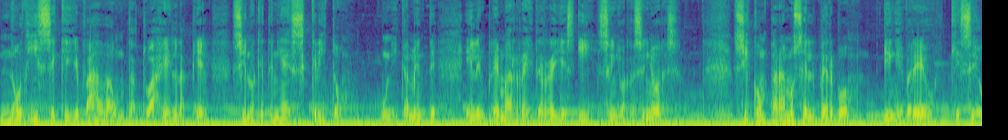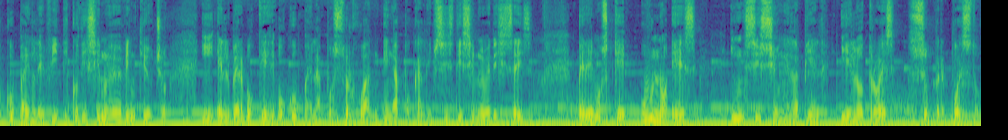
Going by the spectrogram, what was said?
no dice que llevaba un tatuaje en la piel, sino que tenía escrito únicamente el emblema Rey de Reyes y Señor de Señores. Si comparamos el verbo en hebreo que se ocupa en Levítico 19:28 y el verbo que ocupa el apóstol Juan en Apocalipsis 19:16, veremos que uno es incisión en la piel y el otro es superpuesto,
